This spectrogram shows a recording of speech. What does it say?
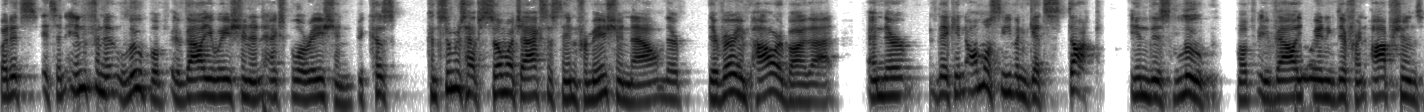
but it's it's an infinite loop of evaluation and exploration because consumers have so much access to information now. They're they're very empowered by that. And they're they can almost even get stuck in this loop of mm-hmm. evaluating different options,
